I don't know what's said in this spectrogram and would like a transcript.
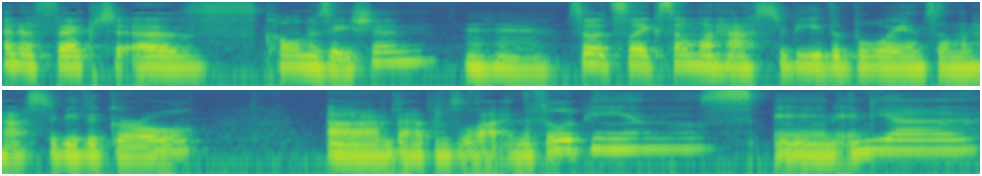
an effect of colonization. Mm-hmm. So it's like someone has to be the boy and someone has to be the girl. Um, that happens a lot in the Philippines, in India.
